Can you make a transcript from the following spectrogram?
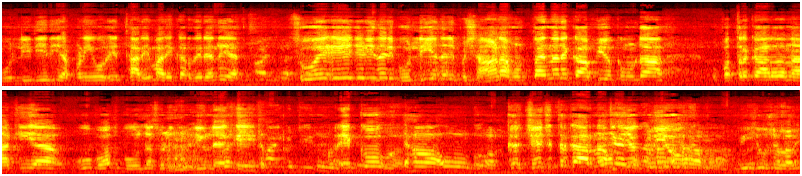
ਬੋਲੀ ਦੀ ਇਹਦੀ ਆਪਣੀ ਉਹ ਇਹ ਥਾਰੇ ਮਾਰੇ ਕਰਦੇ ਰਹਿੰਦੇ ਆ। ਸੋ ਇਹ ਇਹ ਜਿਹੜੀ ਇਹਨਾਂ ਦੀ ਬੋਲੀ ਇਹਨਾਂ ਦੀ ਪਛਾਣ ਆ ਹੁਣ ਤਾਂ ਇਹਨਾਂ ਨੇ ਕਾਫੀ ਇੱਕ ਮੁੰਡਾ ਉਹ ਪੱਤਰਕਾਰ ਦਾ ਨਾਂ ਕੀ ਆ ਉਹ ਬਹੁਤ ਬੋਲਦਾ ਤੁਹਾਡੀ ਬੋਲੀ ਨੂੰ ਲੈ ਕੇ। ਇੱਕ ਉਹ ਹਾਂ ਉਹ ਗਰਚੇ ਚਿੱਤਰਕਾਰ ਨਾ ਹੁੰਦੀ ਆ ਕੁੜੀ ਉਹ। ਵੀ ਸੋਸ਼ਲ ਵਾਲੇ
